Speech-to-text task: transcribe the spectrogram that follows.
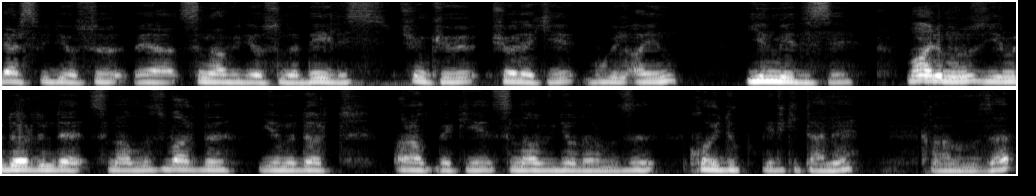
ders videosu veya sınav videosunda değiliz. Çünkü şöyle ki bugün ayın 27'si. Malumunuz 24'ünde sınavımız vardı. 24 Aralık'taki sınav videolarımızı koyduk bir iki tane kanalımıza.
